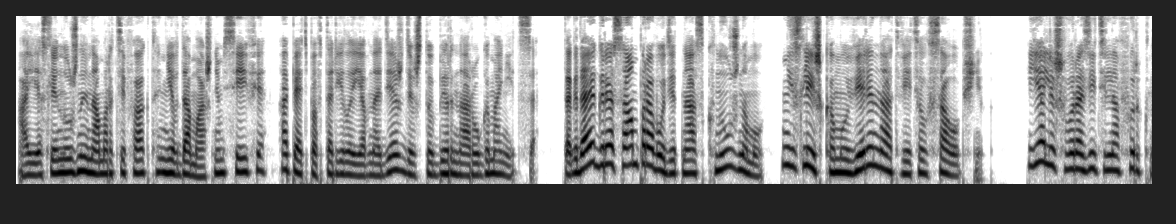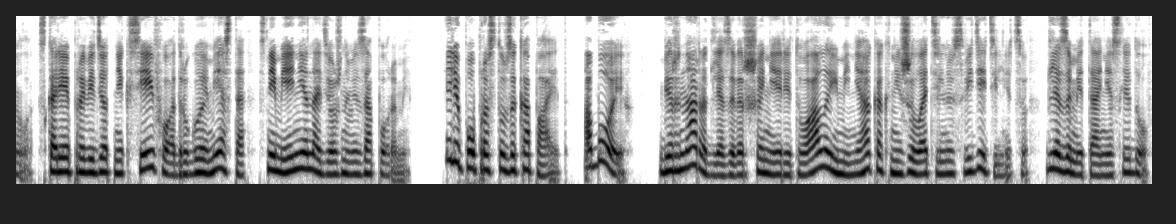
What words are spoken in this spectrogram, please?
А если нужный нам артефакт не в домашнем сейфе, опять повторила я в надежде, что Бернар угомонится. Тогда Игре сам проводит нас к нужному, не слишком уверенно ответил сообщник. Я лишь выразительно фыркнула. Скорее проведет не к сейфу, а другое место с не менее надежными запорами. Или попросту закопает. Обоих. Бернара для завершения ритуала и меня как нежелательную свидетельницу для заметания следов.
